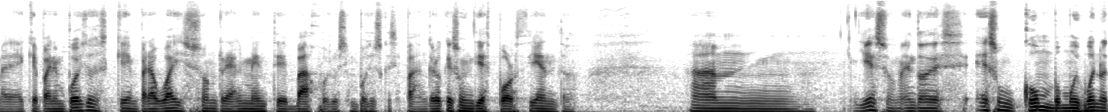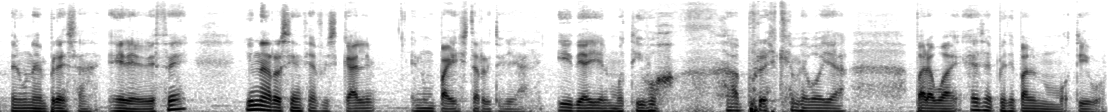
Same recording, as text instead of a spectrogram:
Hay que pagar impuestos que en Paraguay son realmente bajos los impuestos que se pagan. Creo que es un 10%. Y eso, entonces es un combo muy bueno tener una empresa LLC y una residencia fiscal en un país territorial. Y de ahí el motivo por el que me voy a Paraguay. Es el principal motivo.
